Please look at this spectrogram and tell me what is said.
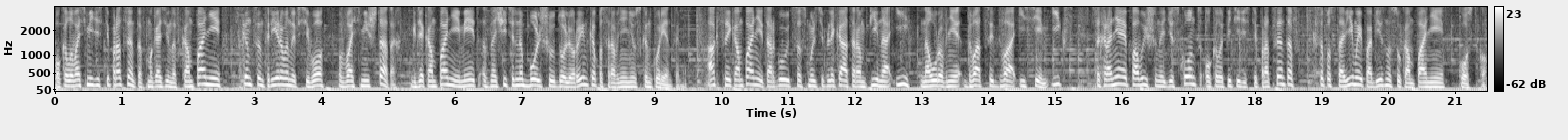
Около 80% магазинов компании сконцентрированы всего в 8 штатах, где компания имеет значительно большую долю рынка по сравнению с конкурентами. Акции компании торгуются с мультипликатором P на I на уровне 22,7x, сохраняя повышенный дисконт около 50% к сопоставимой по бизнесу компании Costco.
